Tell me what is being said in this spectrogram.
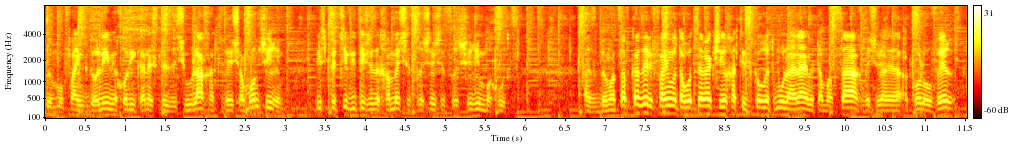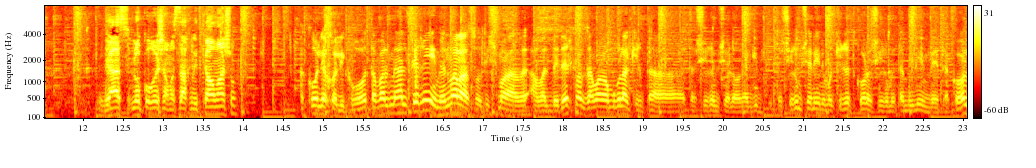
במופעים גדולים יכול להיכנס לאיזשהו לחץ, ויש המון שירים. לי ספציפית יש איזה 15-16 שירים בחוץ. אז במצב כזה לפעמים אתה רוצה רק שיהיה לך תזכורת מול העיניים את המסך ושהכול עובר. ואז לא קורה שהמסך נתקע או משהו? הכל יכול לקרות, אבל מאלתרים, אין מה לעשות, תשמע, אבל בדרך כלל זמר אמור להכיר את השירים שלו, נגיד, את השירים שלי אני מכיר את כל השירים, את המילים ואת הכל.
